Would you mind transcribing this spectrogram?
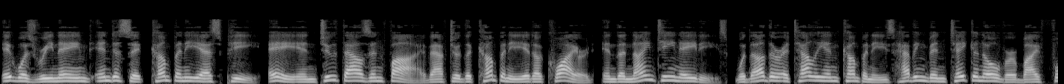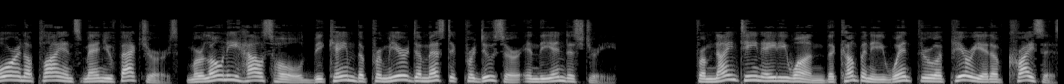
It was renamed Indesit Company SP.A in 2005 after the company it acquired, in the 1980s, with other Italian companies having been taken over by foreign appliance manufacturers. Merloni Household became the premier domestic producer in the industry. From 1981 the company went through a period of crisis,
